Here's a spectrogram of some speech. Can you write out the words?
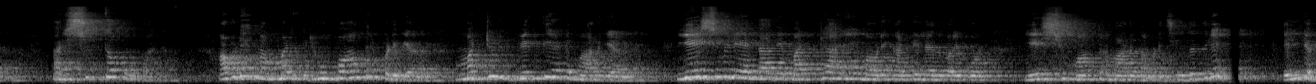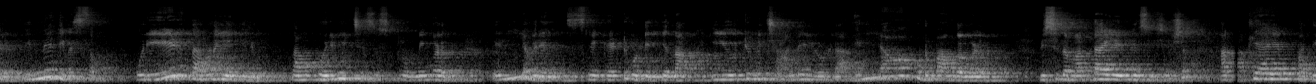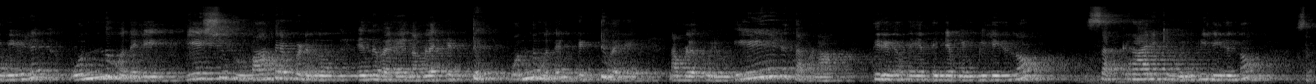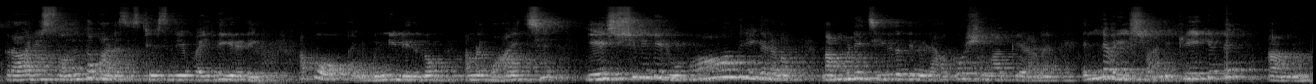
പരിശുദ്ധ കുർബാന. അവിടെ നമ്മൾ രൂപാന്തരപ്പെടുകയാണ്. മറ്റൊരു വ്യക്തിയായിട്ട് മാറുകയാണ്. യേശുവിനെ അല്ലാതെ മറ്റാരെയും അവിടെ കണ്ടില്ല എന്ന് പറയുമ്പോൾ യേശു മാത്രമാണ് നമ്മുടെ ജീവിതത്തിൽ എല്ലാവരും. ഇന്നേ ദിവസം ഒരു ഏഴ് തവണയെങ്കിലും നമുക്ക് ഒരുമിച്ച് സിസ്റ്ററും നിങ്ങളും എല്ലാവരും കേട്ടുകൊണ്ടിരിക്കുന്ന ഈ യൂട്യൂബ് ചാനലിലുള്ള എല്ലാ കുടുംബാംഗങ്ങളും വിശുദ്ധ മത്തായിലേക്ക് ശേഷം അധ്യായം പതിനേഴ് ഒന്ന് മുതൽ യേശു രൂപാന്തരപ്പെടുന്നു എന്ന് വരെ നമ്മൾ എട്ട് ഒന്ന് മുതൽ എട്ട് വരെ നമ്മൾ ഒരു ഏഴ് തവണ തിരുഹൃദയത്തിന്റെ മുൻപിലിരുന്നോ സക്രാരിക്ക് മുൻപിലിരുന്നോ സക്രാരി സ്വന്തമാണ് സിസ്റ്റേഴ്സിന്റെയും വൈദികരുടെയും അപ്പോൾ അതിന് മുന്നിലിരുന്നോ നമ്മൾ വായിച്ച് യേശുവിന്റെ രൂപാന്തരീകരണം നമ്മുടെ ജീവിതത്തിൽ ഒരു ആഘോഷമാക്കുകയാണ് എല്ലാവരും ഈശോ അനുഗ്രഹിക്കട്ടെ ആമേൻ.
